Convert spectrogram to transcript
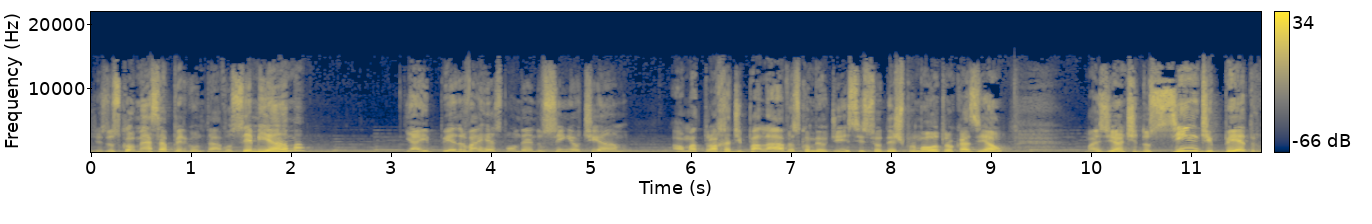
Jesus começa a perguntar: Você me ama? E aí Pedro vai respondendo: Sim, eu te amo. Há uma troca de palavras, como eu disse, isso eu deixo para uma outra ocasião. Mas diante do sim de Pedro,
